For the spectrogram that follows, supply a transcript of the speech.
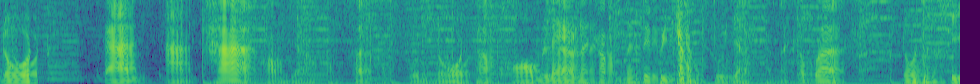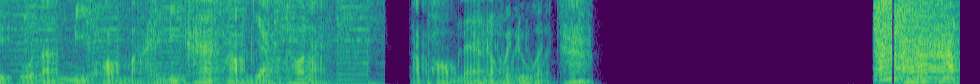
โน้ต การอ่านค่าความยาวของสั้นของตัวโน้ตถ้าพร้อมแล้วนะครับนักเรียนไปชมตัวอย่างกันนะครับว่าโน้ตทั้งสี่ตัวนั้นมีความหมายมีค่าความยาวเท่าไหร่ ถ้าพร้อมแล้วเราไปดูกันครับครับ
